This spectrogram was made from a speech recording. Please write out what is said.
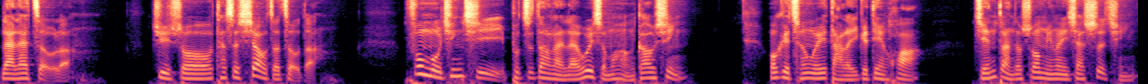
奶奶走了，据说她是笑着走的。父母亲戚不知道奶奶为什么很高兴。我给陈伟打了一个电话，简短的说明了一下事情。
